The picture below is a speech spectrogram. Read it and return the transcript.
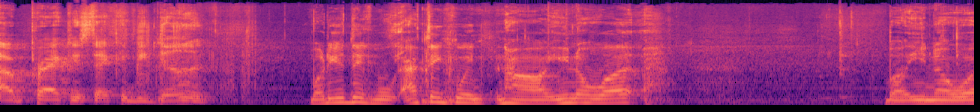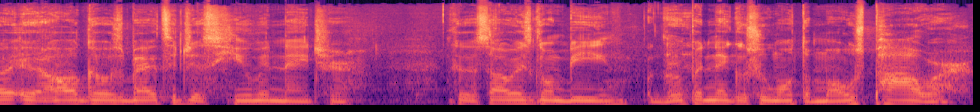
a practice that could be done. What do you think? I think we. No, you know what? But you know what? It all goes back to just human nature. Because it's always going to be a group of niggas who want the most power.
